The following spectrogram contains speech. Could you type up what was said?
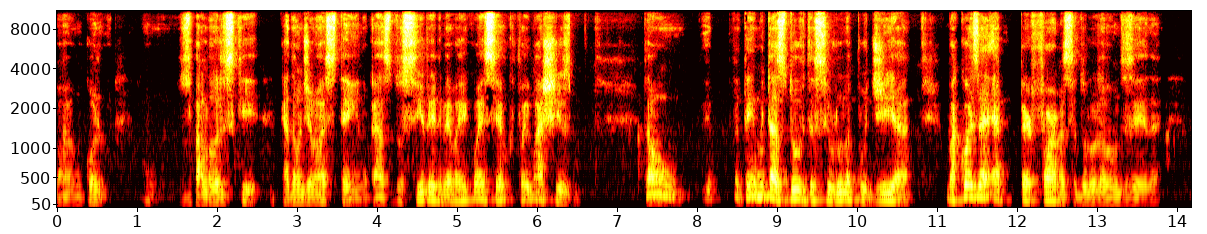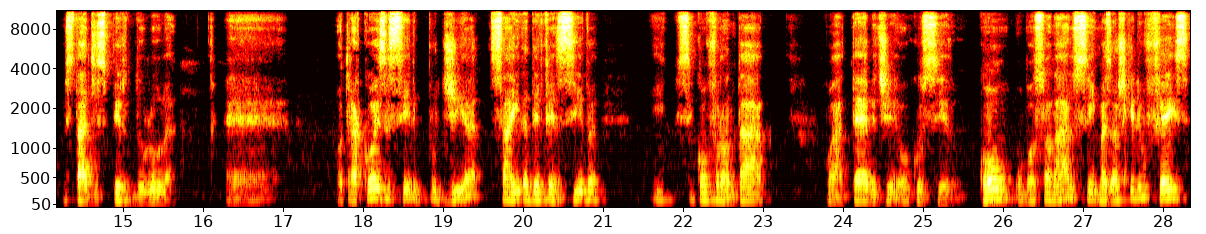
um, os valores que cada um de nós tem. No caso do Ciro, ele mesmo reconheceu que foi machismo. Então, eu tenho muitas dúvidas se o Lula podia. Uma coisa é performance do Lula, vamos dizer, né? o estado de espírito do Lula. É... Outra coisa, se ele podia sair da defensiva e se confrontar com a Tebet ou com o Ciro. Com o Bolsonaro, sim, mas acho que ele o fez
